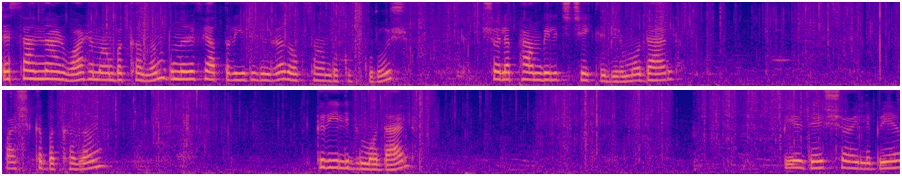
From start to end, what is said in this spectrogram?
Desenler var. Hemen bakalım. Bunların fiyatları 7 lira 99 kuruş. Şöyle pembeli çiçekli bir model. Başka bakalım. Grili bir model. Bir de şöyle bir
